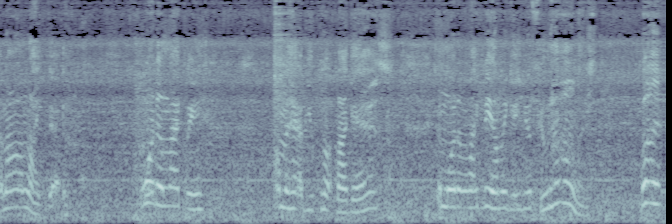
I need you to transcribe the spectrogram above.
And I don't like that. More than likely, I'm gonna have you pump my gas. And more than likely, I'm gonna give you a few dollars. But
